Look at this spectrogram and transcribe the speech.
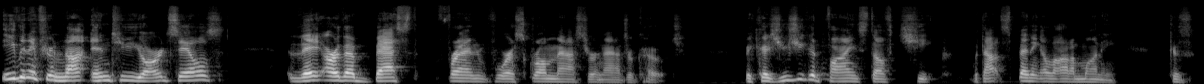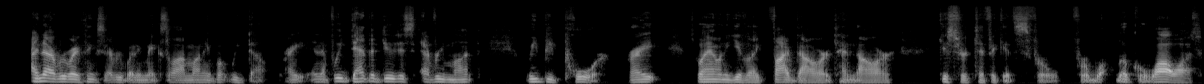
even if you're not into yard sales, they are the best friend for a scrum master and agile coach because usually you can find stuff cheap without spending a lot of money. Because I know everybody thinks everybody makes a lot of money, but we don't, right? And if we had to do this every month, we'd be poor, right? That's why I only give like five dollar, ten dollar gift certificates for for local Wawas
